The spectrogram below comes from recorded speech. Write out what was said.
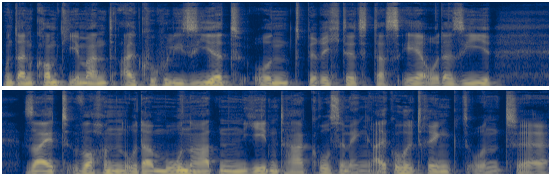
und dann kommt jemand alkoholisiert und berichtet, dass er oder sie seit Wochen oder Monaten jeden Tag große Mengen Alkohol trinkt und äh,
